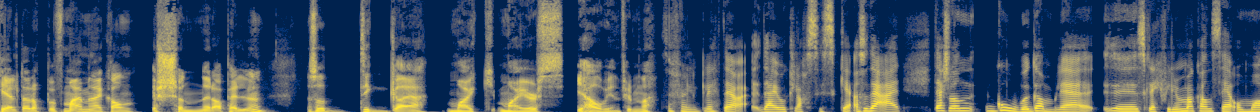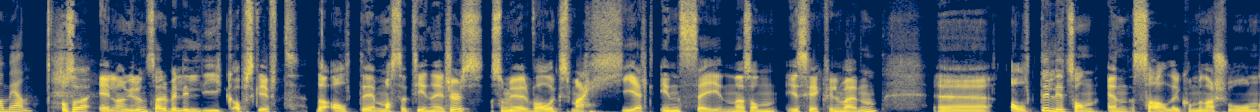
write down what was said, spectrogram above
helt der oppe for meg, men jeg, kan, jeg skjønner appellen. Så digga jeg Mike Myers i Halloween-filmene. Selvfølgelig. Det er, det er jo klassiske Altså, det er, det er sånn gode, gamle eh, skrekkfilmer man kan se om og om igjen. Og så en eller annen grunn så er det veldig lik oppskrift. Det er alltid masse teenagers som gjør valg som er helt insane sånn i skrekkfilmverdenen. Eh, alltid litt sånn en salig kombinasjon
